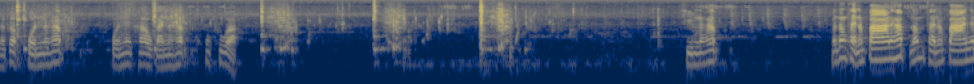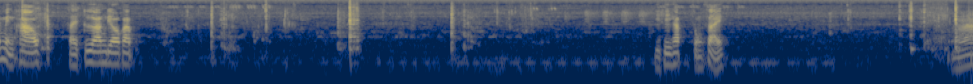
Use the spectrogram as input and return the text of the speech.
แล้วก็คนนะครับ คนให้เข้ากันนะครับให้ทั่ว ชิมนะครับ มันต้องใส่น้ำปลานะครับ น้ำใส่น้ำปลาจะเหม็นคาว ใส่เกลืออย่างเดียวครับอีกทีครับ สงสัยอ่า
